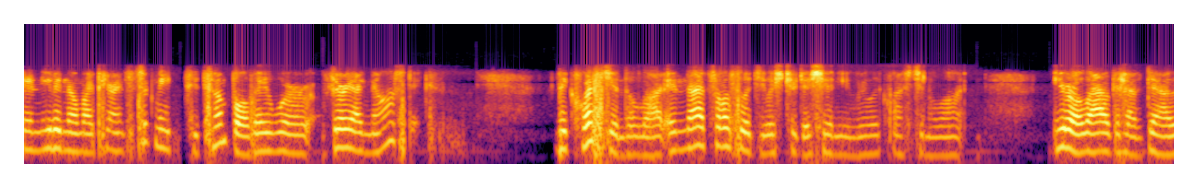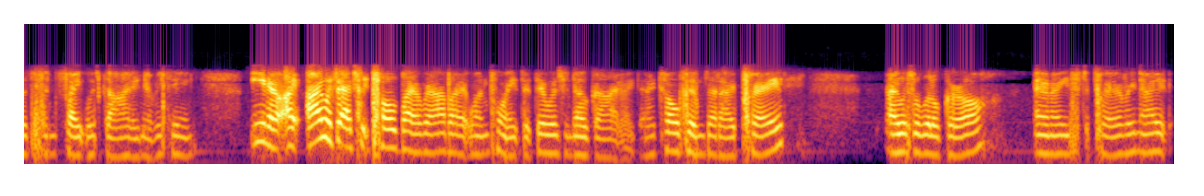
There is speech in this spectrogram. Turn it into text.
And even though my parents took me to temple, they were very agnostic they questioned a lot, and that's also a Jewish tradition. You really question a lot. You're allowed to have doubts and fight with God and everything. You know, I I was actually told by a rabbi at one point that there was no God. I, I told him that I prayed. I was a little girl, and I used to pray every night,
